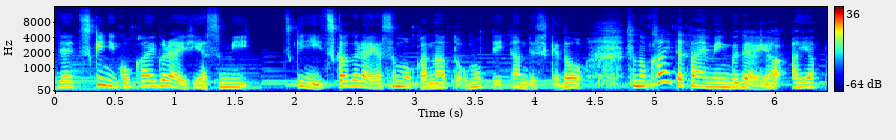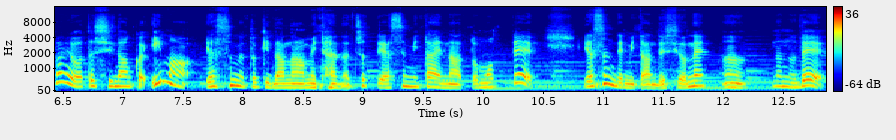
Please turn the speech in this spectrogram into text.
で、月に5回ぐらい休み月に5日ぐらい休もうかなと思っていたんですけどその書いたタイミングでややっぱり私なんか今休む時だなみたいなちょっと休みたいなと思って休んでみたんですよね。うん、なので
